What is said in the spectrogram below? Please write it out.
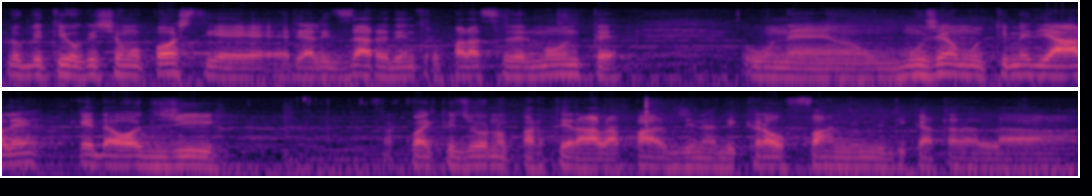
l'obiettivo che siamo posti è realizzare dentro Palazzo del Monte un, eh, un museo multimediale e da oggi, tra qualche giorno, partirà la pagina di crowdfunding dedicata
